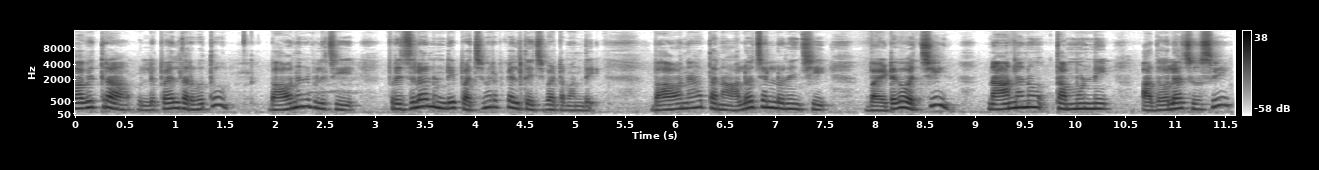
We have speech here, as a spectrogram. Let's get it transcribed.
పవిత్ర ఉల్లిపాయలు తరుగుతూ భావనని పిలిచి ఫ్రిడ్జ్లో నుండి పచ్చిమిరపకాయలు తెచ్చిపెట్టమంది. భావన తన ఆలోచనలో నుంచి బయటకు వచ్చి నాన్నను తమ్ముణ్ణి అదోలా చూసి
